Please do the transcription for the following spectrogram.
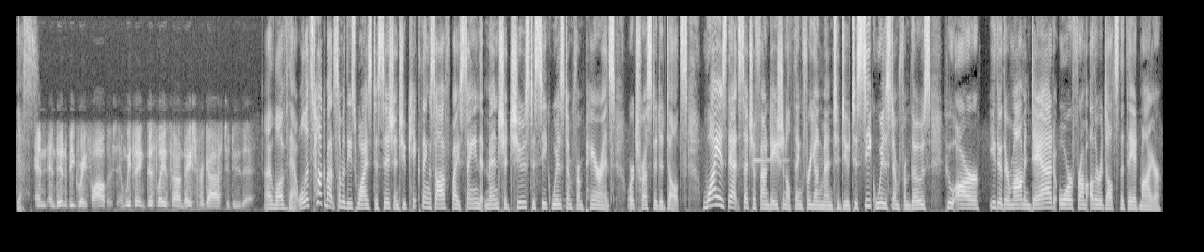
Yes. And and then to be great fathers. And we think this lays the foundation for guys to do that. I love that. Well, let's talk about some of these wise decisions. You kick things off by saying that men should choose to seek wisdom from parents or trusted adults. Why is that such a foundational thing for young men to do? To seek wisdom from those who are either their mom and dad or from other adults that they admire?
